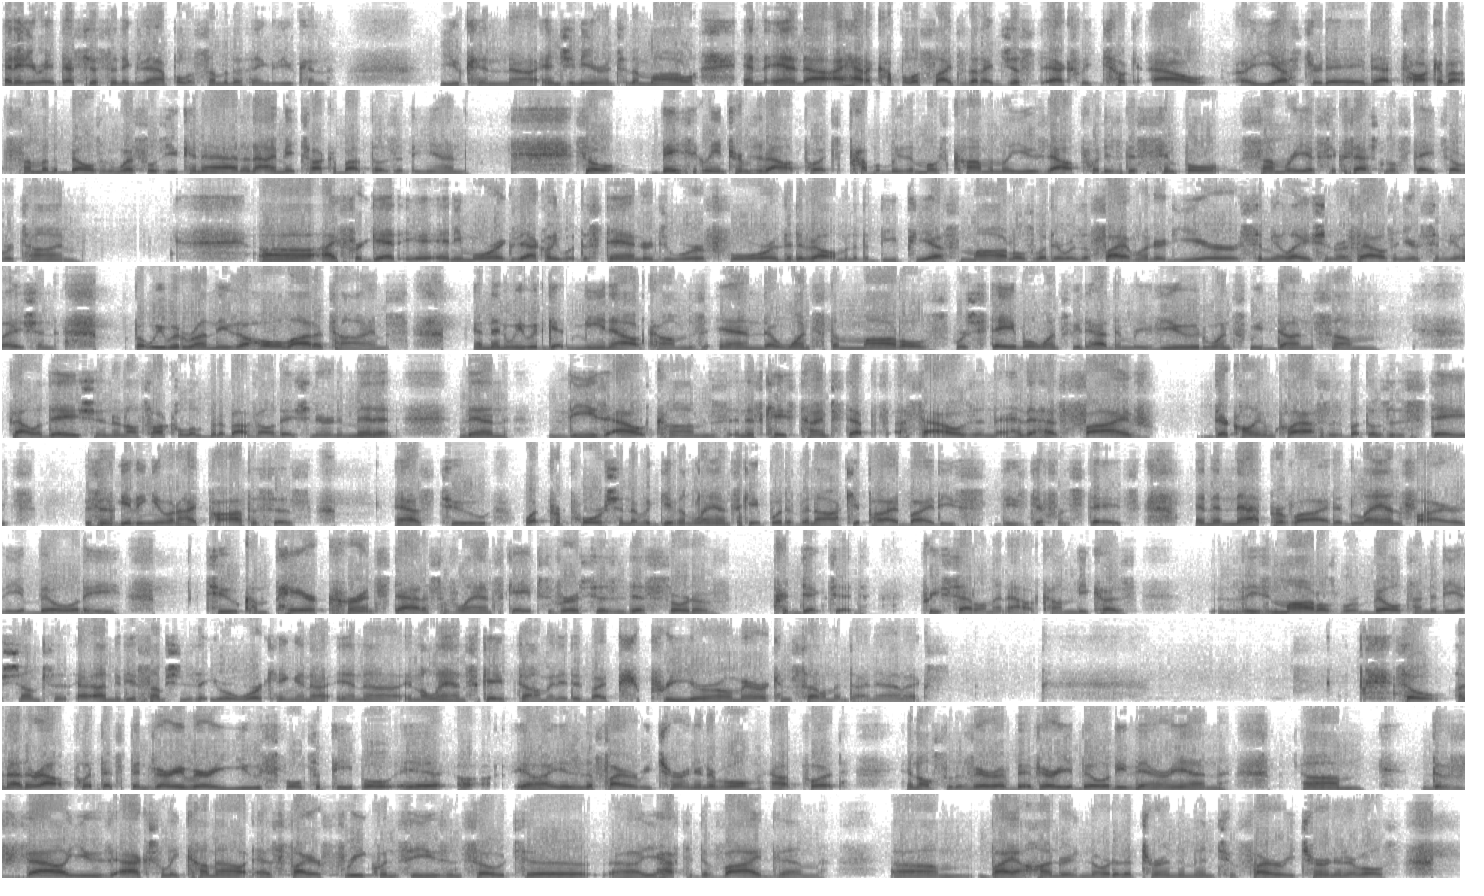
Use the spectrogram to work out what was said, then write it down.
At any rate, that's just an example of some of the things you can you can uh, engineer into the model. And, and uh, I had a couple of slides that I just actually took out uh, yesterday that talk about some of the bells and whistles you can add, and I may talk about those at the end. So basically, in terms of outputs, probably the most commonly used output is this simple summary of successional states over time. Uh, I forget anymore exactly what the standards were for the development of the BPS models, whether it was a 500-year simulation or a 1,000-year simulation, but we would run these a whole lot of times, and then we would get mean outcomes. And uh, once the models were stable, once we'd had them reviewed, once we'd done some validation, and I'll talk a little bit about validation here in a minute, then these outcomes, in this case time step 1000, that has five, they're calling them classes, but those are the states. This is giving you a hypothesis as to what proportion of a given landscape would have been occupied by these, these different states. And then that provided Landfire the ability to compare current status of landscapes versus this sort of predicted pre-settlement outcome because these models were built under the assumption under the assumptions that you were working in a in a in a landscape dominated by pre-Euro-American settlement dynamics. So another output that's been very very useful to people is, uh, uh, is the fire return interval output and also the vari variability therein. Um, the values actually come out as fire frequencies, and so to uh, you have to divide them um, by 100 in order to turn them into fire return intervals.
